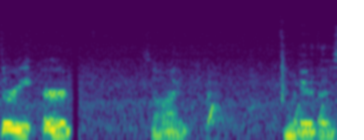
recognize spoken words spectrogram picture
Three, er, so I can do this.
